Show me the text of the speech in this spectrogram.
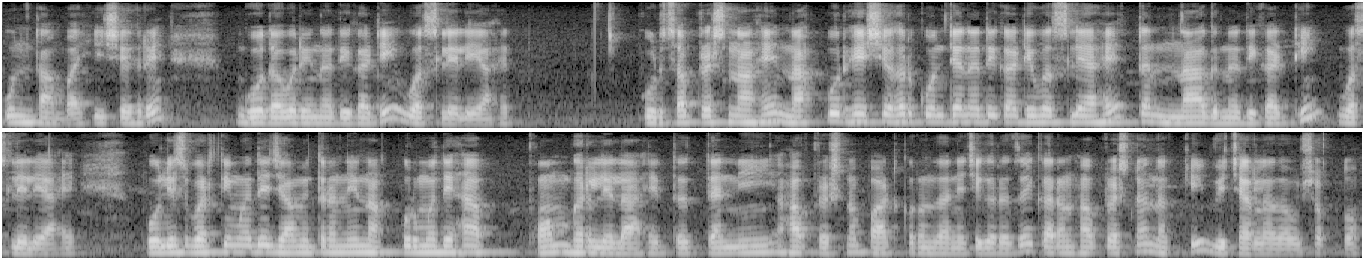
पुणतांबा ही शहरे गोदावरी नदीकाठी वसलेली आहेत. पुढचा प्रश्न आहे नागपूर हे शहर कोणत्या नदीकाठी वसले आहे? तर नाग नदीकाठी वसलेले आहे. पोलीस भरतीमध्ये ज्या मित्रांनी नागपूरमध्ये हा फॉर्म भरलेला आहे तर त्यांनी हा प्रश्न पाठ करून जाण्याची गरज आहे कारण हा प्रश्न नक्की विचारला जाऊ शकतो.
